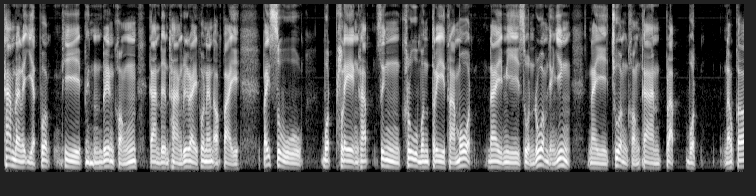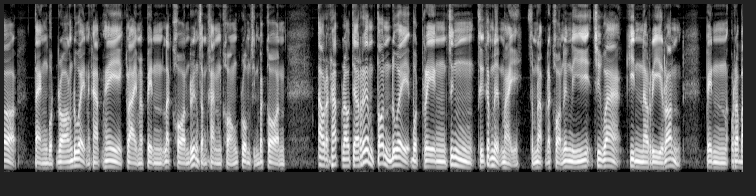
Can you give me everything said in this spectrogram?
ข้ามรายละเอียดพวกที่เป็นเรื่องของการเดินทางหรืออะไรพวกนั้นออกไป ไปสู่บทเพลงครับ ซึ่งครูมนตรีธราโมดได้มีส่วนร่วมอย่างยิ่งในช่วงของการปรับบท แล้วก็แต่งบทร้องด้วยนะครับ ให้กลายมาเป็นละครเรื่องสำคัญของกรมศิลปากร เอาละครับ เราจะเริ่มต้นด้วยบทเพลง ซึ่งถือกำเนิดใหม่สำหรับละครเรื่องนี้ชื่อว่ากินนารีร่อน เป็นระบ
